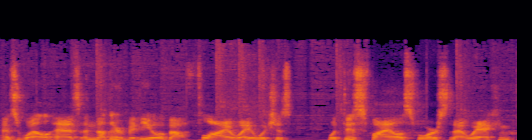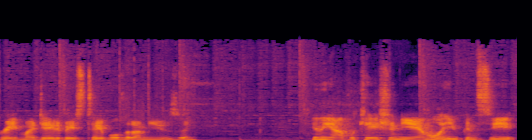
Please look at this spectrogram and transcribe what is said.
as well as another video about Flyway, which is what this file is for, so that way I can create my database table that I'm using. In the application YAML, you can see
